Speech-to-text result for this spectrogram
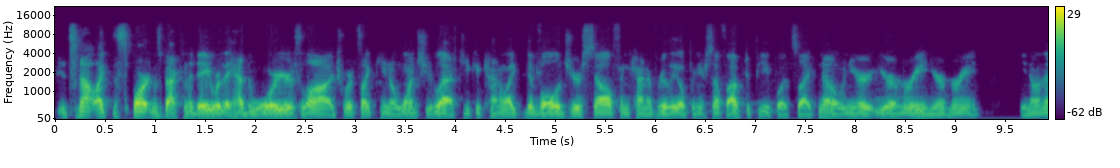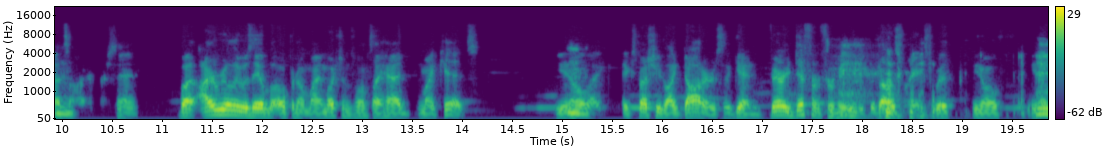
it's not like the Spartans back in the day where they had the Warriors Lodge, where it's like, you know, once you left, you could kind of like divulge yourself and kind of really open yourself up to people. It's like, no, when you're you're a Marine, you're a Marine, you know, and that's Mm. hundred percent. But I really was able to open up my emotions once I had my kids, you know, Mm. like especially like daughters. Again, very different for me because I was raised with, you know, you know,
